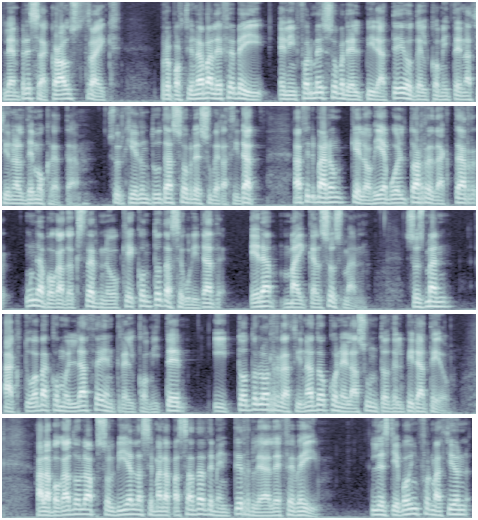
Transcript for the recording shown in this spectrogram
la empresa CrowdStrike proporcionaba al FBI el informe sobre el pirateo del Comité Nacional Demócrata. Surgieron dudas sobre su veracidad. Afirmaron que lo había vuelto a redactar un abogado externo que con toda seguridad era Michael Sussman. Sussman actuaba como enlace entre el comité y todo lo relacionado con el asunto del pirateo. Al abogado lo absolvían la semana pasada de mentirle al FBI. Les llevó información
